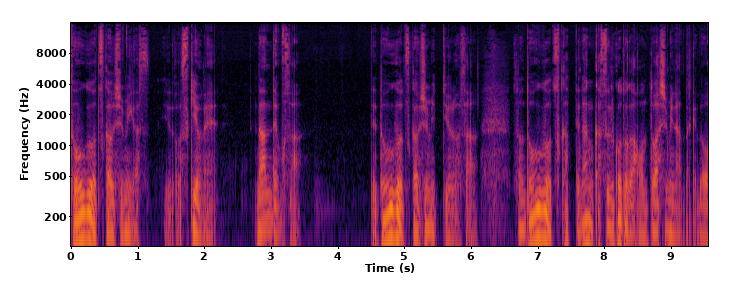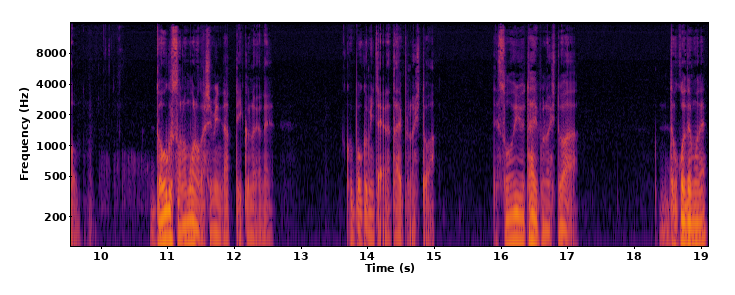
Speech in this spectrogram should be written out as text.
道具を使う趣味が好きよね。何でもさ。で、道具を使う趣味っていうのはさ、その道具を使って何かすることが本当は趣味なんだけど、道具そのものが趣味になっていくのよね。これ僕みたいなタイプの人は。で、そういうタイプの人は、どこでもね、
